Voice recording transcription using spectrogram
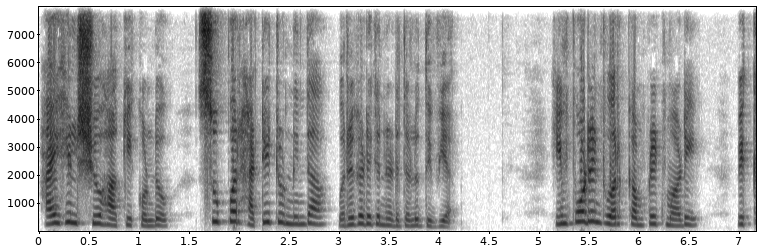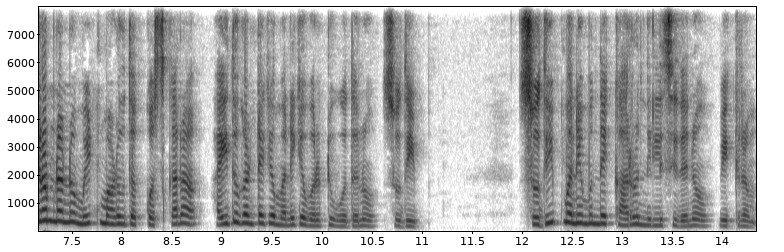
ಹೈ ಹಿಲ್ ಶೂ ಹಾಕಿಕೊಂಡು ಸೂಪರ್ ಹ್ಯಾಟಿಟ್ಯೂಡ್ನಿಂದ ಹೊರಗಡೆಗೆ ನಡೆದಳು ದಿವ್ಯಾ. ಇಂಪಾರ್ಟೆಂಟ್ ವರ್ಕ್ ಕಂಪ್ಲೀಟ್ ಮಾಡಿ ವಿಕ್ರಮ್ನನ್ನು ಮೀಟ್ ಮಾಡುವುದಕ್ಕೋಸ್ಕರ ಐದು ಗಂಟೆಗೆ ಮನೆಗೆ ಹೊರಟು ಹೋದನು ಸುದೀಪ್. ಸುದೀಪ್ ಮನೆ ಮುಂದೆ ಕಾರು ನಿಲ್ಲಿಸಿದನು ವಿಕ್ರಮ್.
